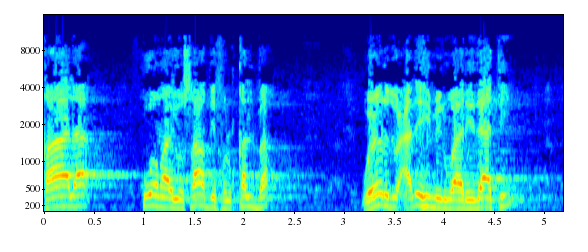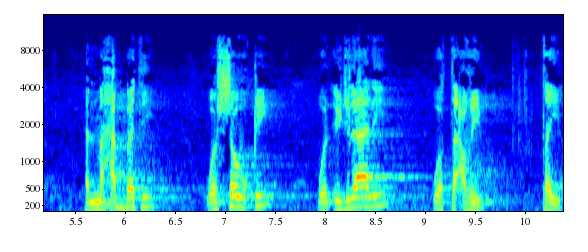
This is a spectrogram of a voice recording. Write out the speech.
قال هو ما يصادف القلب ويرد عليه من واردات المحبة والشوق والإجلال والتعظيم. طيب.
